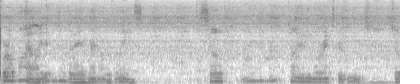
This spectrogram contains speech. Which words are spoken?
For a while, I didn't know that I had ran out of links, so I had not gotten any more extra views. So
